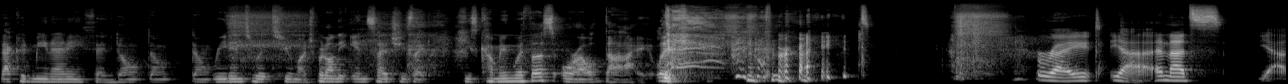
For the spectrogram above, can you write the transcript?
that could mean anything don't don't don't read into it too much but on the inside she's like he's coming with us or i'll die like right. Right. Yeah. And that's, yeah.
